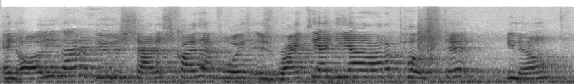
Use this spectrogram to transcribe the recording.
And all you got to do to satisfy that voice is write the idea out on a post it, you know,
